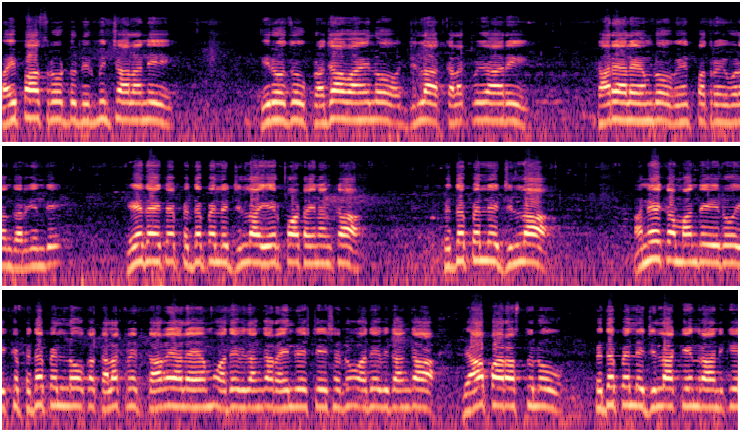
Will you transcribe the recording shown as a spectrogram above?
బైపాస్ రోడ్డు నిర్మించాలని ఈరోజు ప్రజావాహిలో జిల్లా కలెక్టర్ గారి కార్యాలయంలో వినతిపత్రం ఇవ్వడం జరిగింది. ఏదైతే పెద్దపల్లి జిల్లా ఏర్పాటైనాక పెద్దపల్లి జిల్లా అనేక మంది ఈరోజు ఇక పెద్దపల్లిలో ఒక కలెక్టరేట్ కార్యాలయము అదేవిధంగా రైల్వే స్టేషను అదేవిధంగా వ్యాపారస్తులు పెద్దపల్లి జిల్లా కేంద్రానికి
